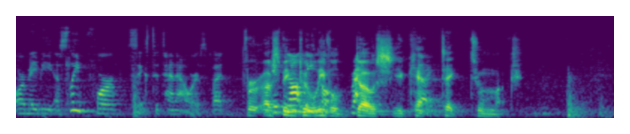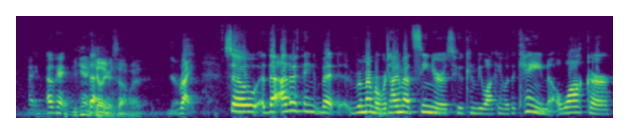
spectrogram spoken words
or maybe asleep for six to 10 hours, but For, uh, it's speaking not to a lethal. lethal Right. dose, you can't take too much. Right, okay. You can't The- kill yourself with it. Yes. Right. So the other thing, but remember, we're talking about seniors who can be walking with a cane, a walker,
